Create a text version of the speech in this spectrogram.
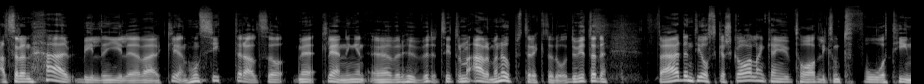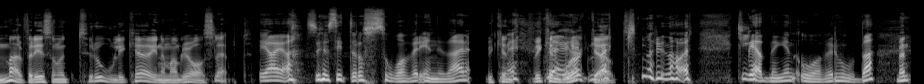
Alltså den här bilden gillar jag verkligen. Hon sitter alltså med klänningen över huvudet. Sitter med armarna uppsträckta då. Du vet att färden till Oscarsgalan kan ju ta liksom två timmar för det är sån otrolig kö innan man blir avsläppt. Ja, ja, så hun sitter og sover inni der. Vilken, vilken workout. mørkt Når hun har kledningen over hodet. Men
